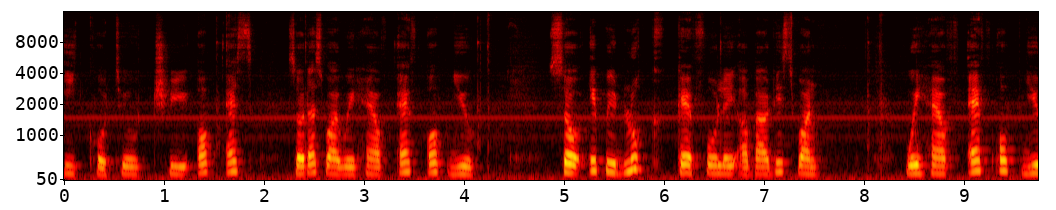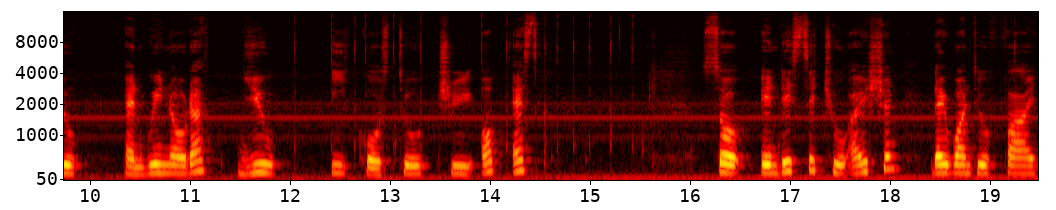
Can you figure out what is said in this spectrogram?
equal to g of x. So that's why we have f of u. So if we look carefully about this one, we have f of u and we know that u equals to g of x. So in this situation, they want to find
